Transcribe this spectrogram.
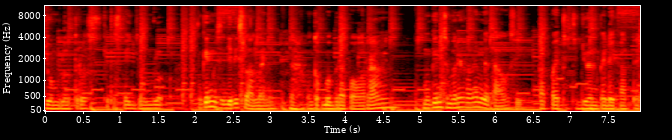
jomblo terus kita stay jomblo. Mungkin bisa jadi selama ini. Nah untuk beberapa orang mungkin sebenarnya kalian nggak tahu sih apa itu tujuan PDKT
